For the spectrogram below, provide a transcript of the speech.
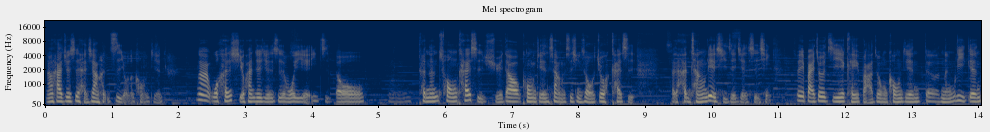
然后它就是很像很自由的空间。那我很喜欢这件事，我也一直都嗯，可能从开始学到空间上的事情的时候，我就开始很很常练习这件事情。所以白昼之夜可以把这种空间的能力跟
